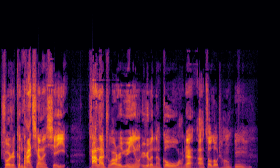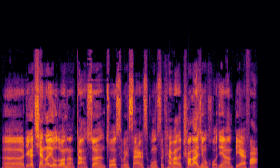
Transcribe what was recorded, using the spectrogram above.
说是跟他签了协议。他呢主要是运营日本的购物网站啊，走走城。嗯呃，这个前泽有作呢，打算做 SpaceX 公司开发的超大型火箭 BFR，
